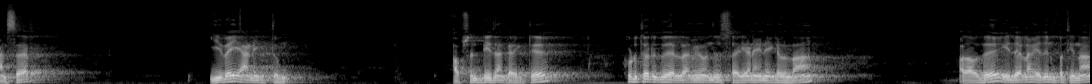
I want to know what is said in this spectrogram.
ஆன்சர் இவை அனைத்தும் ஆப்ஷன் டி தான் கரெக்டு கொடுத்துருக்குது எல்லாமே வந்து சரியான இணைகள் தான். அதாவது இதெல்லாம் எதுன்னு பார்த்தீங்கன்னா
